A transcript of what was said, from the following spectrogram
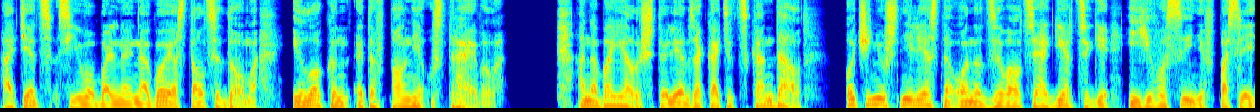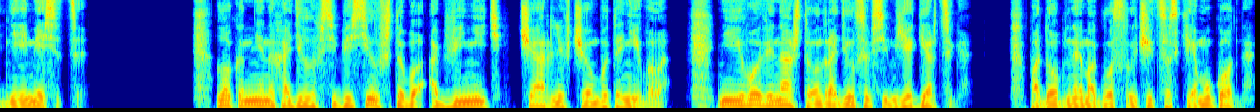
Отец с его больной ногой остался дома, и Локон это вполне устраивало. Она боялась, что Лем закатит скандал. Очень уж нелестно он отзывался о герцоге и его сыне в последние месяцы. Локон не находила в себе сил, чтобы обвинить Чарли в чем бы то ни было. Не его вина, что он родился в семье герцога. Подобное могло случиться с кем угодно.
